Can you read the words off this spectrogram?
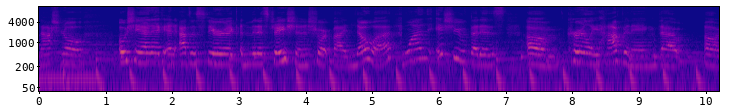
National Oceanic and Atmospheric Administration, short by NOAA. One issue that is um, currently happening that uh,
